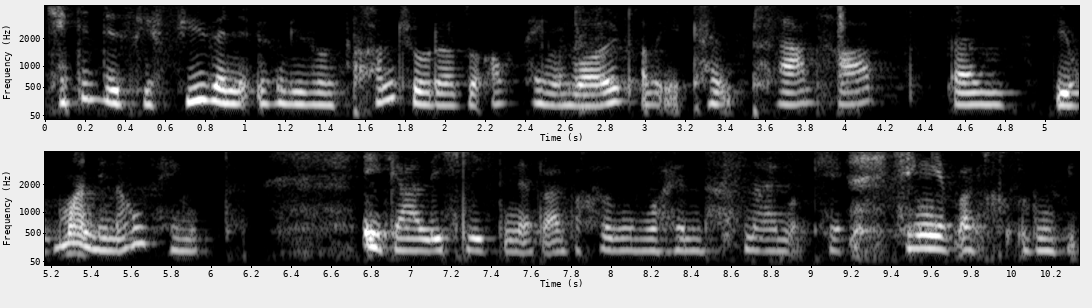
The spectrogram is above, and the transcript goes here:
kennt ihr das Gefühl, wenn ihr irgendwie so ein Poncho oder so aufhängen wollt, aber ihr keinen Plan habt, ähm, wie rum man den aufhängt? Egal, ich lege den jetzt einfach irgendwo hin. Nein, okay. Ich hänge jetzt einfach irgendwie.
